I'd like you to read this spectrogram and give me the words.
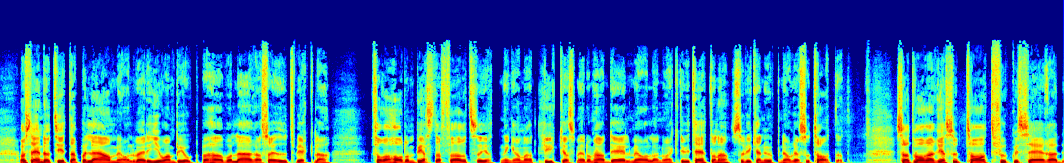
Och sen då titta på lärmål. Vad är det Johan Bok behöver lära sig utveckla för att ha de bästa förutsättningarna att lyckas med de här delmålen och aktiviteterna så vi kan uppnå resultatet. Så att vara resultatfokuserad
